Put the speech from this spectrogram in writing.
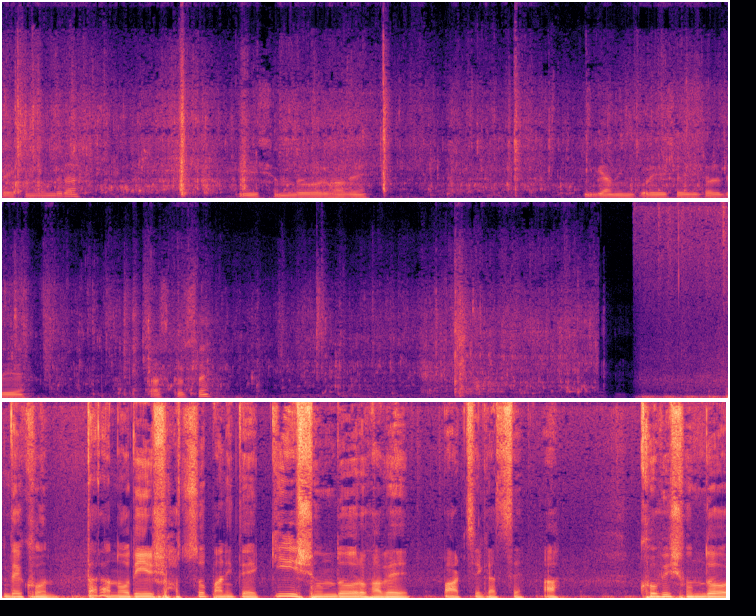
দেখুন বন্ধুরা। কি সুন্দরভাবে গ্রামীণ পরিবেশের ভিতর দিয়ে কাজ করছে। দেখুন, তারা নদীর স্বচ্ছ পানিতে কি সুন্দরভাবে পাট শেখাচ্ছে আহ, খুবই সুন্দর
